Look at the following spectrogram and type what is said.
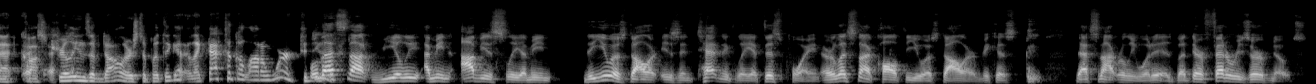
that cost trillions of dollars to put together. Like that took a lot of work to Well, do. Well, that's not really. I mean, obviously, I mean, the U.S. dollar isn't technically at this point, or let's not call it the U.S. dollar because that's not really what it is. But they're Federal Reserve notes,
